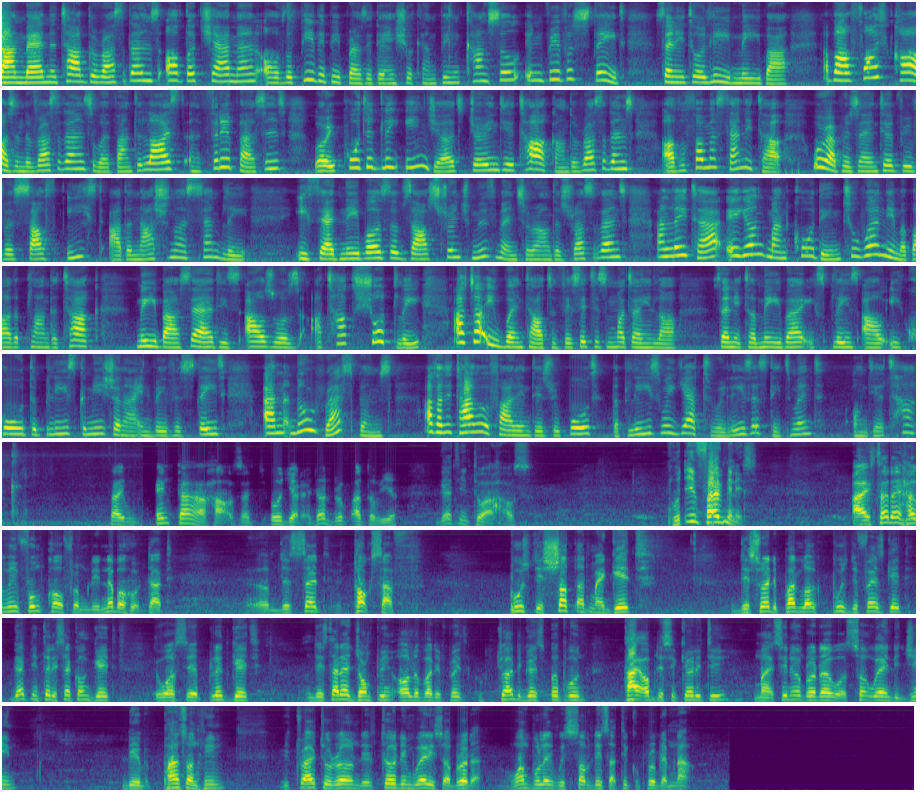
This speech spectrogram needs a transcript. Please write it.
Gunmen attacked the residence of the chairman of the PDP Presidential Campaign Council in Rivers State, Senator Lee Maeba. About five cars in the residence were vandalized and three persons were reportedly injured during the attack on the residence of a former senator who represented Rivers Southeast at the National Assembly. He said neighbors observed strange movements around his residence and later a young man called him to warn him about the planned attack. Maeba said his house was attacked shortly after he went out to visit his mother-in-law. Senator Maeba explains how he called the police commissioner in Rivers State and no response. As at the time of filing this report, the police were yet to release a statement on the attack. I enter her house at Ojere, just drove out of here, get into her house. Within five minutes, I started having phone call from the neighborhood that um, they said talks have pushed the shot at my gate, destroyed the padlock, pushed the first gate, get into the second gate. It was a plate gate. They started jumping all over the place. Tried the gates open, tie up the security. My senior brother was somewhere in the gym. They pounced on him. He tried to run. They told him, where is your brother? One bullet will solve this article problem now.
